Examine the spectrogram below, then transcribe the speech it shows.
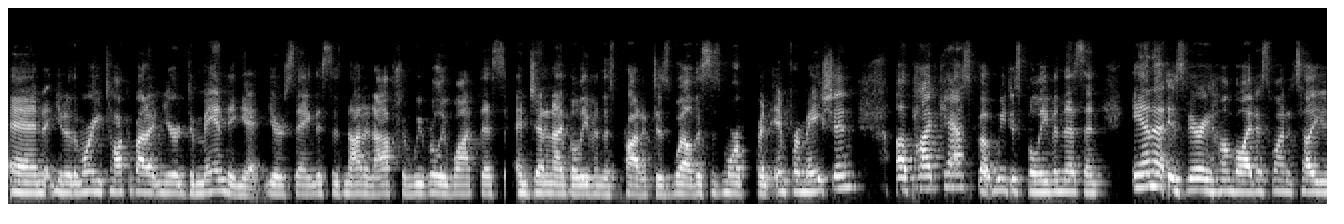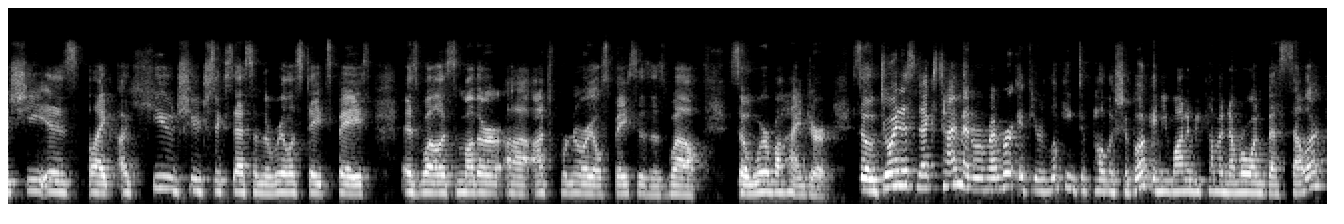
And, you know, the more you talk about it and you're demanding it, you're saying this is not an option. We really want this. And Jen and I believe in this product as well. This is more of an information uh, podcast, but we just believe in this. And Anna is very humble. I just want to tell you, she is like a huge, huge success in the real estate space, as well as some other uh, entrepreneurial spaces as well. So we're behind behind her. So join us next time. And remember, if you're looking to publish a book and you want to become a number one bestseller,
